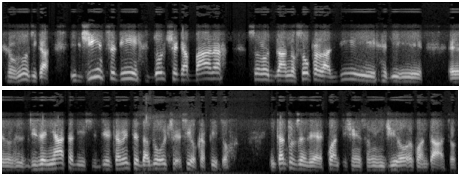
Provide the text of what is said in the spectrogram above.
uno dica i jeans di Dolce Gabbana sono, hanno sopra la D di, eh, disegnata di, direttamente da Dolce, sì ho capito, Intanto bisogna vedere quanti ce ne sono in giro e quant'altro.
